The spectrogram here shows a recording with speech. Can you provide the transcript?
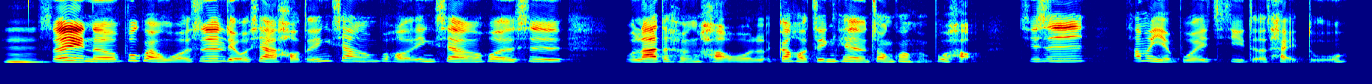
嗯。所以呢，不管我是留下好的印象、不好的印象，或者是我拉的很好，我刚好今天的状况很不好，其实他们也不会记得太多，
